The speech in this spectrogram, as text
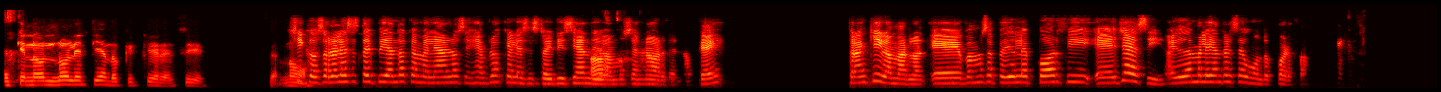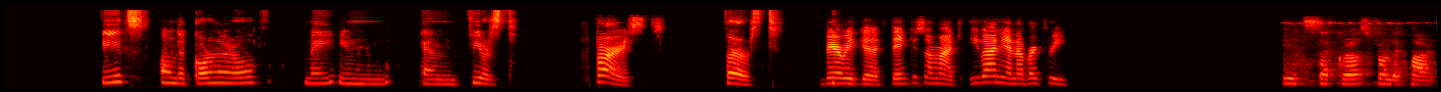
es que no, no le entiendo qué quiere decir. O sea, no. Chicos, solo les estoy pidiendo que me lean los ejemplos que les estoy diciendo y Ah. vamos en orden, ¿ok? Tranquilo, Marlon. Eh, vamos a pedirle porfi. Eh, Jessy, ayúdame leyendo el segundo, porfa. It's on the corner of May in and First. First. First. Very good. Thank you so much. Ivania, number three. It's across from the park.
